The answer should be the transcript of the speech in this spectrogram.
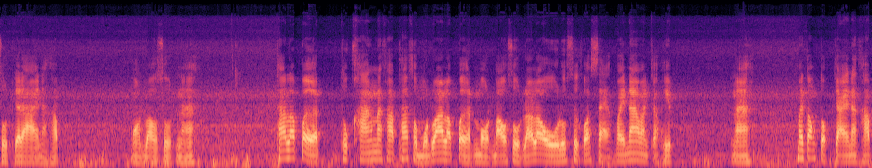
สุดก็ได้นะครับ โหมดเบาสุดนะ ถ้าเราเปิดทุกครั้งนะครับ ถ้าสมมุติว่าเราเปิดโหมดเบาสุด แล้วเรารู้สึกว่าแสงไฟหน้ามันกระพริบนะไม่ต้องตกใจนะครับ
